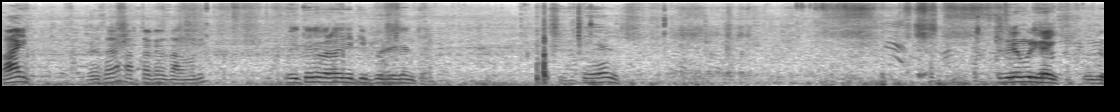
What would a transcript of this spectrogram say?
ভাই স্যার পাঁচ টাকার জালমুড়ি ওই তো বেলা ওই টিপ করে তেল? দুটো মুড়ি খাই বন্ধু।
